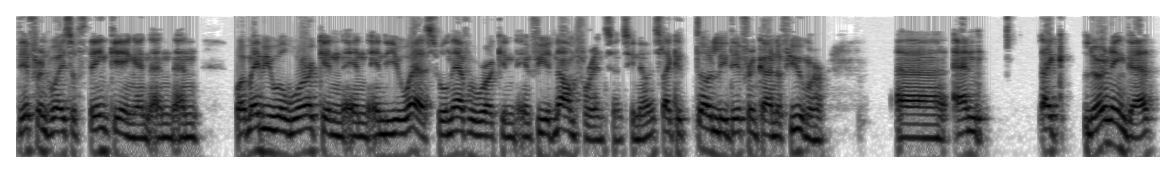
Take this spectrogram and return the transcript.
different ways of thinking and, and, and what maybe will work in, in, in the US will never work in, in Vietnam, for instance. You know, it's like a totally different kind of humor. Uh, and like learning that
